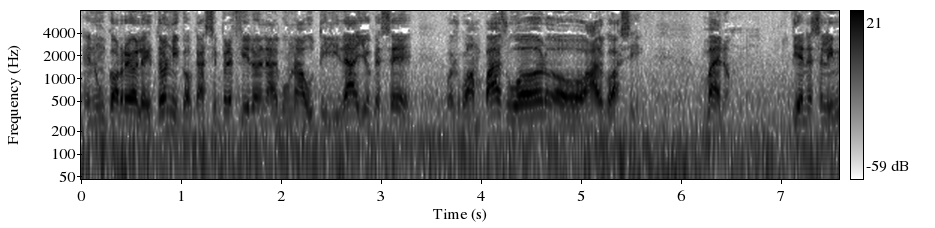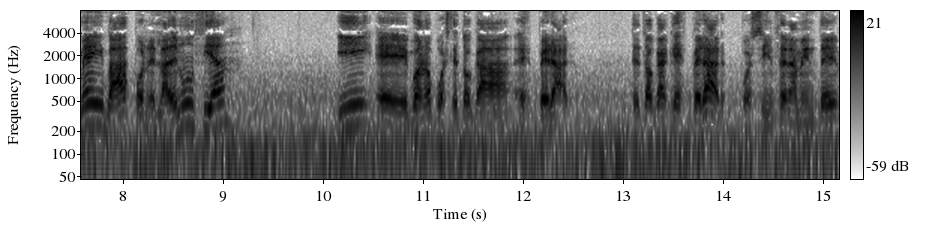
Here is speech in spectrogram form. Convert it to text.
en un correo electrónico, casi prefiero en alguna utilidad, yo que sé, pues One Password o algo así. Bueno, tienes el email, vas, pones la denuncia y eh, bueno, pues te toca esperar. ¿Te toca que esperar? Pues sinceramente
